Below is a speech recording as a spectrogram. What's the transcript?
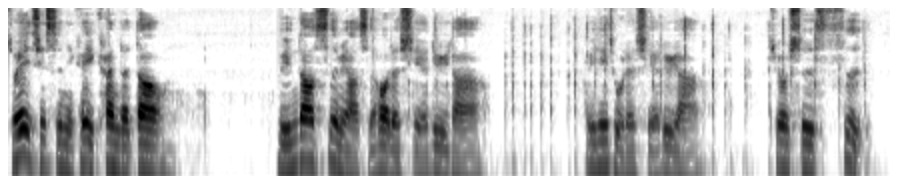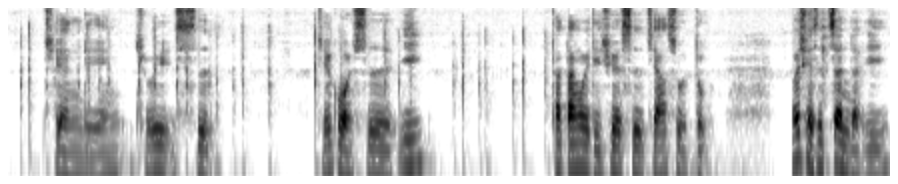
所以其实你可以看得到零到四秒时候的斜率啦，VT 图的斜率啊，就是四减零除以四，结果是一。它单位的确是加速度，而且是正的一，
